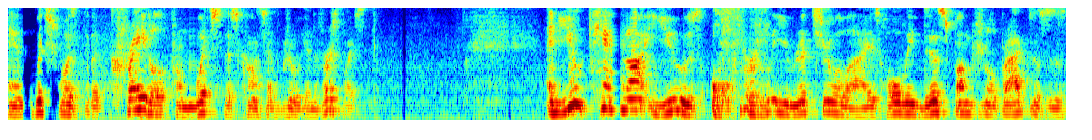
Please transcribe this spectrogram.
And which was the cradle from which this concept grew in the first place. And you cannot use overly ritualized, wholly dysfunctional practices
